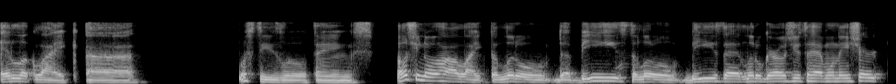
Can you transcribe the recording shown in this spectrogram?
It looked like uh what's these little things? Don't you know how like the little the bees, the little bees that little girls used to have on their shirt?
